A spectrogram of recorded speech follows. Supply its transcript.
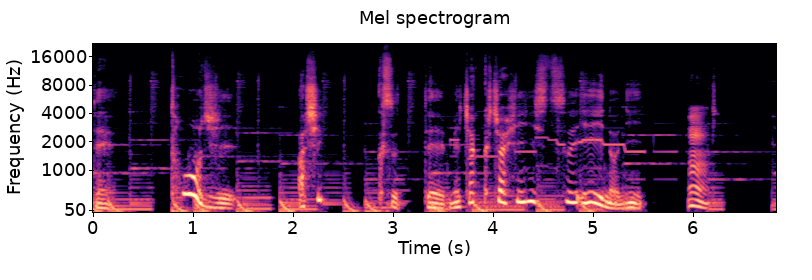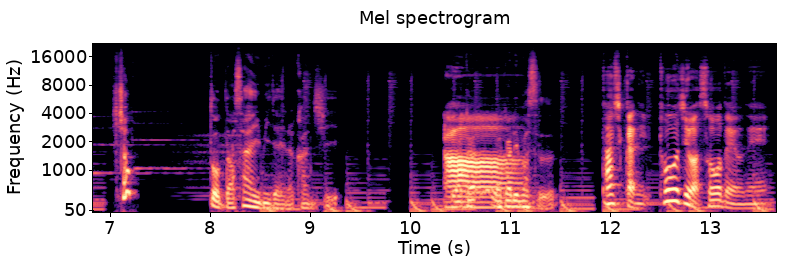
で当時アシックスってめちゃくちゃ品質いいのにうん。ちょっとダサいみたいな感じ。わかります？確かに。当時はそうだよね。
